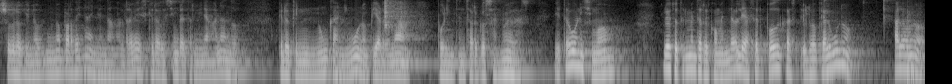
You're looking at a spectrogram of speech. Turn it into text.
Yo creo que no, no perdés nada intentando, al revés, creo que siempre terminás ganando. Creo que nunca ninguno pierde nada por intentar cosas nuevas. Y está buenísimo. Creo que es totalmente recomendable hacer podcast lo que alguno, algo nuevo.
